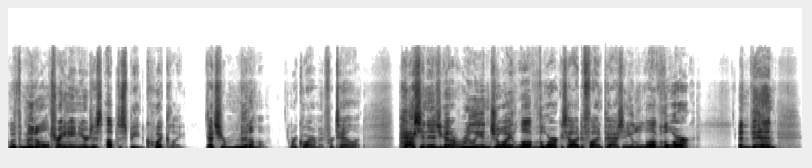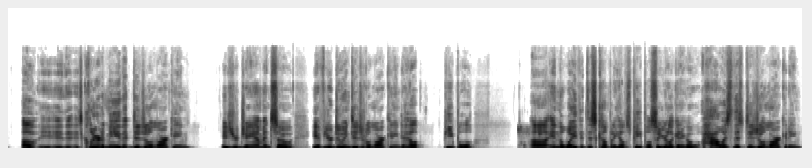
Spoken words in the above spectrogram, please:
with minimal training, you're just up to speed quickly. That's your minimum requirement for talent. Passion is you got to really enjoy, love the work, is how I define passion. You love the work. And then uh, it- it's clear to me that digital marketing is your jam. And so if you're doing digital marketing to help people uh, in the way that this company helps people, so you're looking to go, how is this digital marketing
